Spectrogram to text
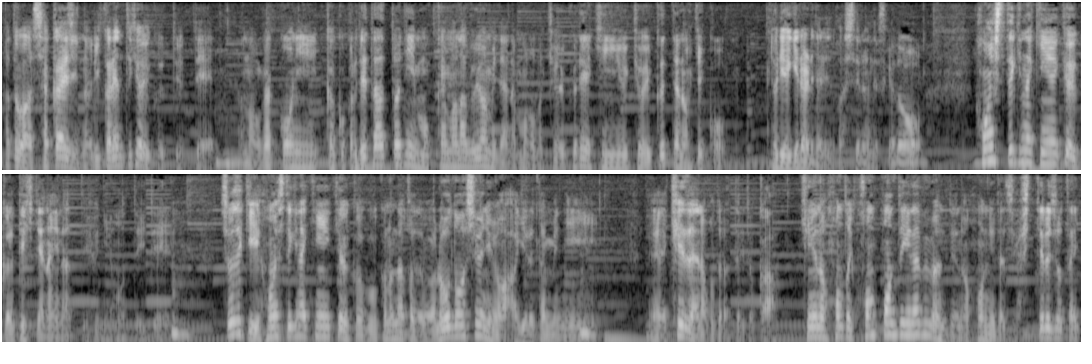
あとは社会人のリカレント教育って言って、うん、あの学校に学校から出た後にもう一回学ぶよみたいなものの教育で金融教育っていうのは結構取り上げられたりとかしてるんですけど、うん、本質的な金融教育ができてないなっていうふうに思っていて、うん、正直本質的な金融教育は僕の中では労働収入を上げるために、えー、経済のことだったりとか金融の本当に根本的な部分っていうのを本人たちが知ってる状態、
